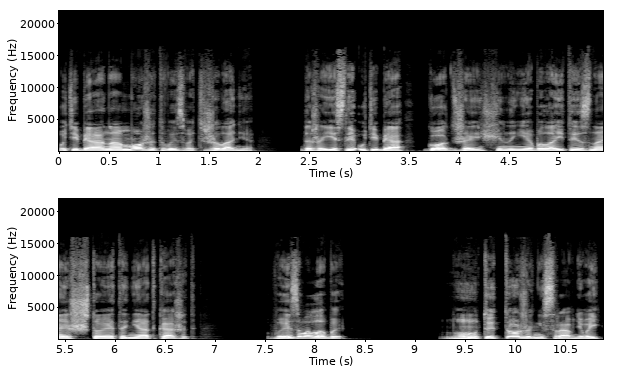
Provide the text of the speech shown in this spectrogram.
У тебя она может вызвать желание, даже если у тебя год женщины не было, и ты знаешь, что это не откажет. Вызвала бы?» «Ну, ты тоже не сравнивай»,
